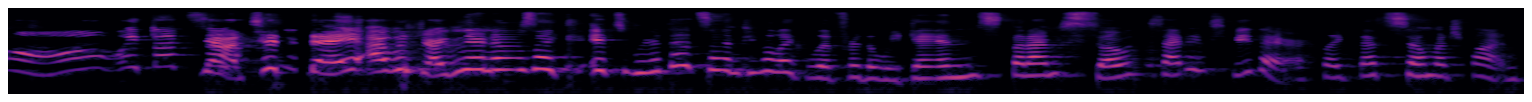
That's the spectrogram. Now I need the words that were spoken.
Oh, wait, that's Yeah, today I was driving there and I was like, it's weird that some people like live for the weekends, but I'm so excited to be there. Like that's so much fun.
